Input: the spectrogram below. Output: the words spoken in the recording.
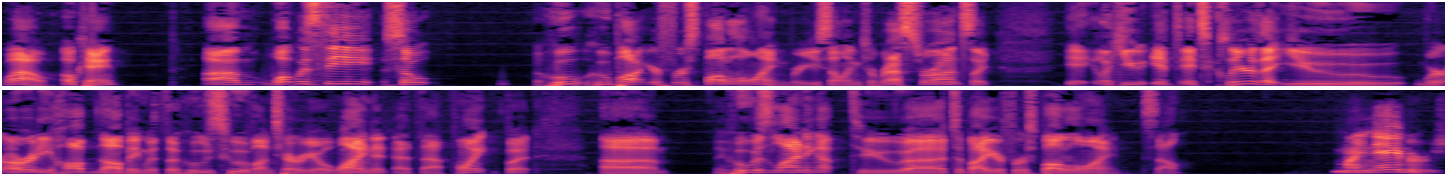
Wow. Okay. Um, what was the so? Who who bought your first bottle of wine? Were you selling to restaurants? Like, it, like you, it, it's clear that you were already hobnobbing with the who's who of Ontario wine at, at that point. But um, who was lining up to uh, to buy your first bottle of wine? Sal My neighbors.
